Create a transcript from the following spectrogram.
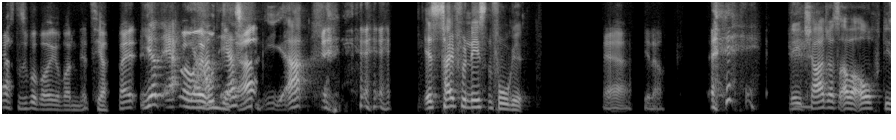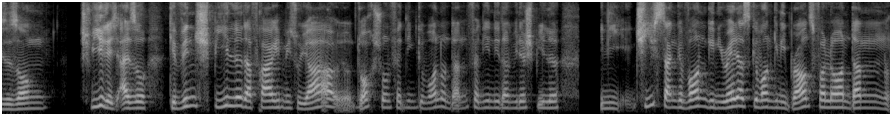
ersten Super Bowl gewonnen jetzt hier. Weil. Ihr habt, er, ihr Runde, erst. ja? Ja, es ist Zeit für den nächsten Vogel. ja, genau. Nee, Chargers aber auch die Saison schwierig. Also Gewinnspiele, da frage ich mich so, ja, äh, doch schon verdient gewonnen und dann verlieren die dann wieder Spiele. Gegen die Chiefs dann gewonnen, gegen die Raiders gewonnen, gegen die Browns verloren, dann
